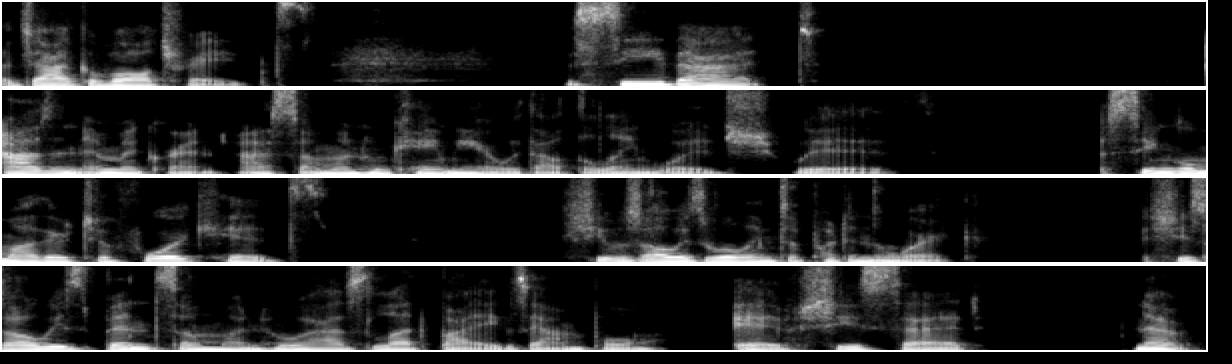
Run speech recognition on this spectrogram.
a jack of all trades. See that as an immigrant, as someone who came here without the language, with a single mother to four kids, she was always willing to put in the work. She's always been someone who has led by example. If she said, never,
